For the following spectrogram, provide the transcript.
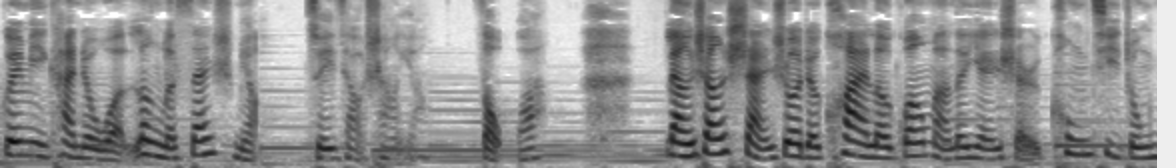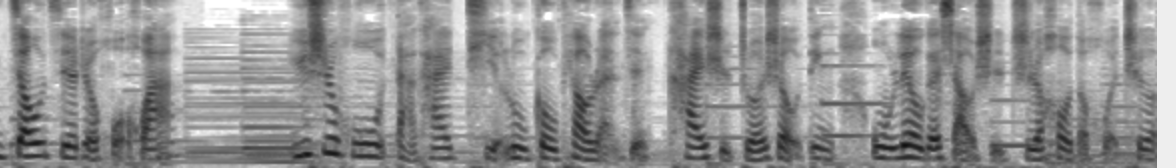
闺蜜看着我愣了三十秒，嘴角上扬：“走啊！”两双闪烁着快乐光芒的眼神，空气中交接着火花。于是乎，打开铁路购票软件，开始着手订五六个小时之后的火车。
